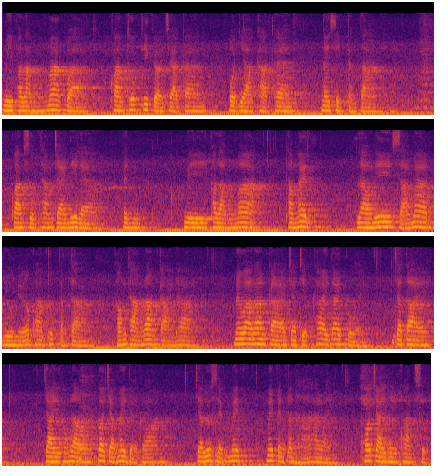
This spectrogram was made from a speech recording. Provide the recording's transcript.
มีพลังมากกว่า ความทุกข์ที่เกิดจากการอดอยากขาดแคลนในสิ่งต่างๆ ความสุขทางใจนี่แหละเป็นมีพลังมากทำให้เรานี้สามารถอยู่เหนือความทุกข์ต่างๆ ของทางร่างกายได้ ไม่ว่าร่างกายจะเจ็บไข้ได้ป่วย จะตายใจของเราก็จะไม่เดือดร้อน จะรู้สึกไม่ไม่เป็นปัญหาอะไร เพราะใจมีความสุข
